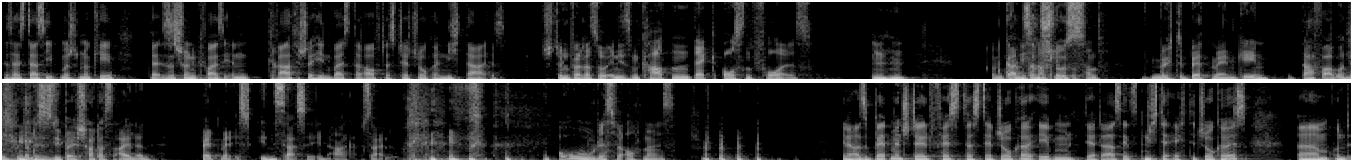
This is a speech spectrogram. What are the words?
Das heißt, da sieht man schon, okay, da ist es schon quasi ein grafischer Hinweis darauf, dass der Joker nicht da ist. Stimmt, weil er so in diesem Kartendeck außen vor ist. Mhm. Und ganz am Schluss möchte Batman gehen, darf aber nicht. Und dann ist es wie bei Shutters Island. Batman ist Insasse in Arkham Asylum. oh, das wäre auch nice. Genau, also Batman stellt fest, dass der Joker eben, der da sitzt, nicht der echte Joker ist ähm, und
